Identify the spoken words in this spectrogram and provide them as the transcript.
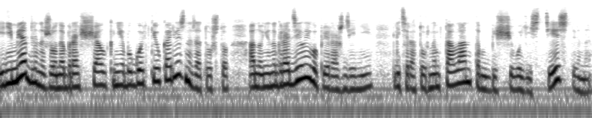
И немедленно же он обращал к небу горькие укоризны за то, что оно не наградило его при рождении литературным талантом, без чего, естественно,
